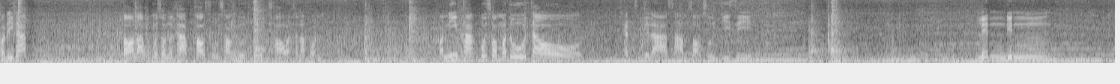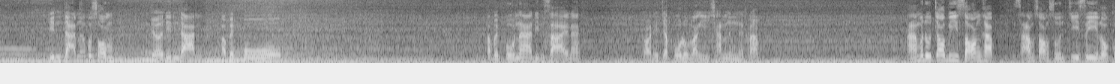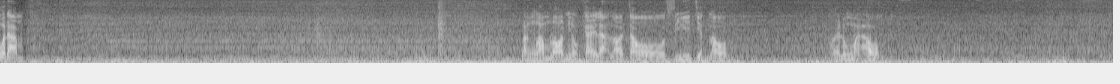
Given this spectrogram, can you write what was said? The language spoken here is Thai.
สวัสดีครับต้อนรับคุณผู้ชมนะครับ เข้าสู่ช่อง YouTube ชอวัชรพล วันนี้พาคุณผู้ชมมาดูเจ้า c a t p i l l a r 320 GC เล่นดิน ดินดานนะคุณผู้ชม เจอดินดาน เอาไปปู เอาไปปูหน้าดินทรายนะ ก่อนที่จะปูลูกรังอีกชั้นหนึ่งนะครับ มาดูเจ้า B2 ครับ 320 GC โลโก้ดำลังลำรอเหนียวไกลละรอเจ้าซีรีส์7เรา ถอยลงมาเอา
